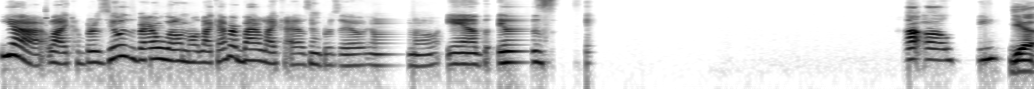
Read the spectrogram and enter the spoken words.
yeah like brazil is very well known like everybody like ass in brazil you know and is uh-oh yeah,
